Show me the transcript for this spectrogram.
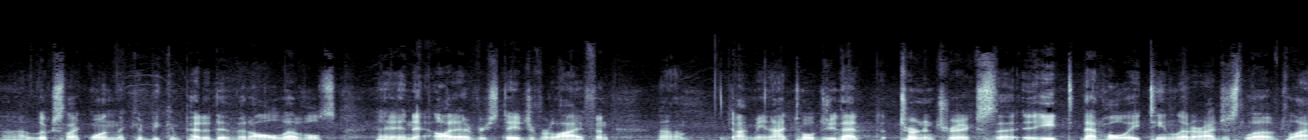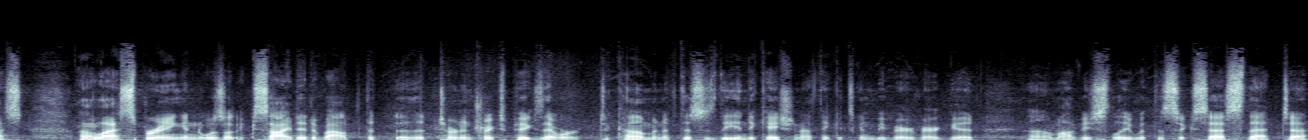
Uh, looks like one that could be competitive at all levels and at every stage of her life. And um, I mean, I told you that turning tricks, uh, eight, that whole 18 litter, I just loved last uh, Mhm. last spring and was excited about the, the, the turning tricks pigs that were to come. And if this is the indication, I think it's going to be very very good. Um, obviously, with the success that uh,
